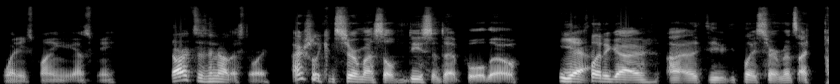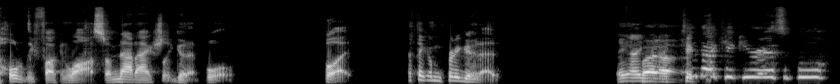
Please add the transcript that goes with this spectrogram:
when he's playing against me. Darts is another story. I actually consider myself decent at pool though. Yeah, played a guy. Uh, he, he plays tournaments. I totally fucking lost, so I'm not actually good at pool. But I think I'm pretty good at it. I, think I, But, uh, kick- Did I kick your ass at pool?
